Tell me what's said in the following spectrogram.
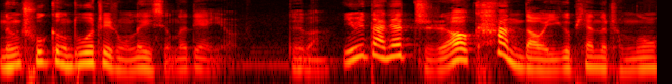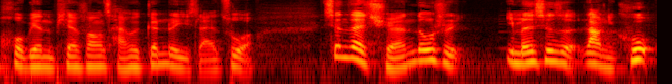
能出更多这种类型的电影，对吧？因为大家只要看到一个片子成功，后边的片方才会跟着一起来做。现在全都是一门心思让你哭，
